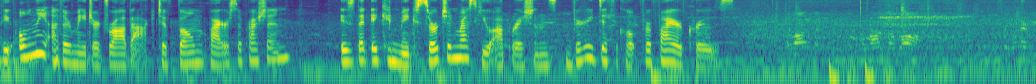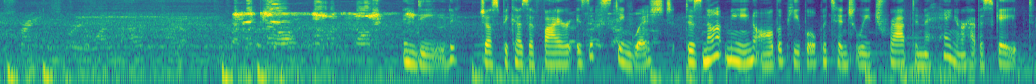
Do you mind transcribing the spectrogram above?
The only other major drawback to foam fire suppression is that it can make search and rescue operations very difficult for fire crews. Along the, along the wall. Indeed, just because a fire is extinguished does not mean all the people potentially trapped in the hangar have escaped.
